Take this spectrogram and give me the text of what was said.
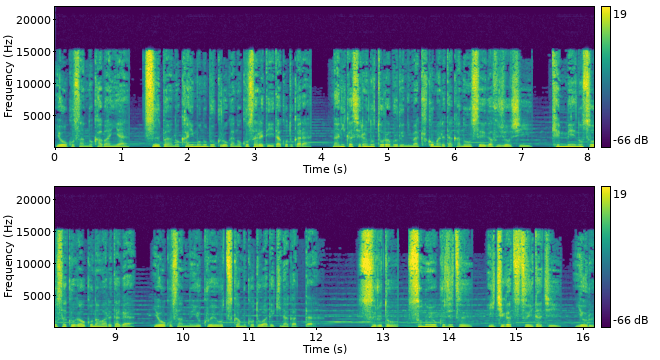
陽子さんのカバンやスーパーの買い物袋が残されていたことから何かしらのトラブルに巻き込まれた可能性が浮上し、懸命の捜索が行われたが、陽子さんの行方をつかむことはできなかった。すると、その翌日、1月1日夜、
